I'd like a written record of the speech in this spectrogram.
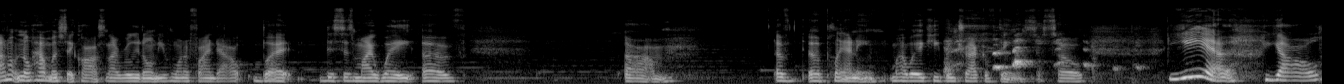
I don't know how much they cost and I really don't even want to find out. But this is my way of um, of uh, planning, my way of keeping track of things. So, yeah, y'all.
